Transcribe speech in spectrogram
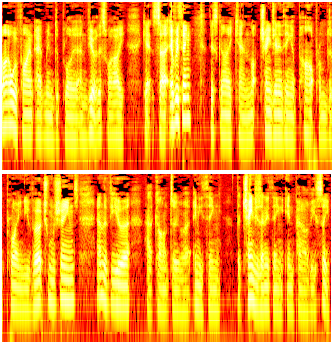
file will find admin, deployer, and viewer. This way gets uh, everything. This guy cannot change anything apart from deploying new virtual machines, and the viewer can't do uh, anything that changes anything in Power VC.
